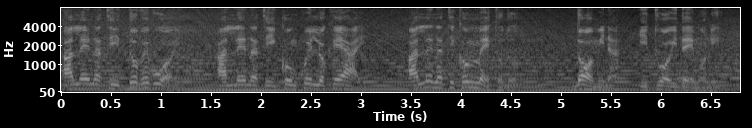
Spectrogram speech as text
Allenati dove vuoi. Allenati con quello che hai. Allenati con metodo Domina i tuoi demoni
